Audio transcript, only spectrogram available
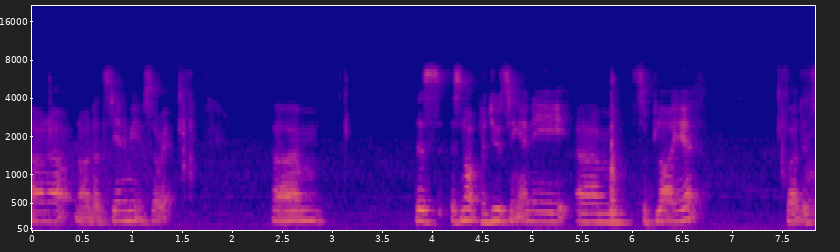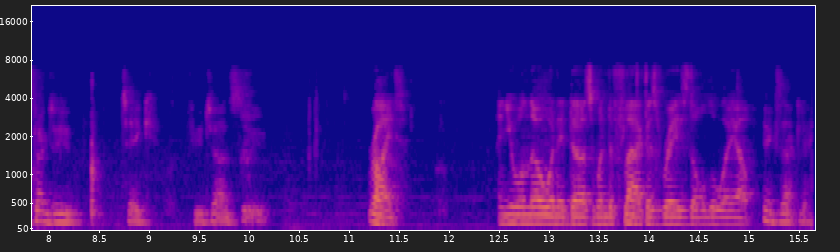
Oh no, no, that's the enemy. Sorry. Um, this is not producing any um, supply yet, but it's going to take a few turns to right. And you will know when it does when the flag is raised all the way up. exactly.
